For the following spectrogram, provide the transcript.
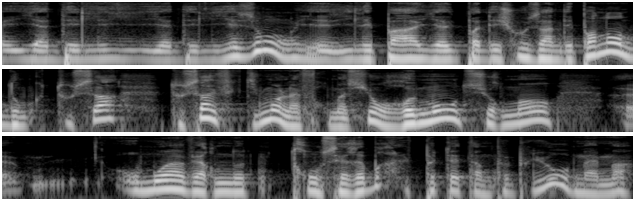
il y, a des, il y a des liaisons, il n'est pas, il y a pas des choses indépendantes. Donc tout ça, tout ça, effectivement, l'information remonte sûrement euh, au moins vers notre tronc cérébral, peut-être un peu plus haut même. Hein.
